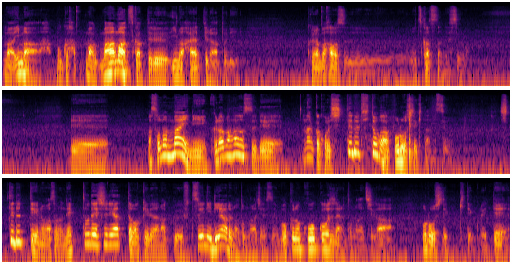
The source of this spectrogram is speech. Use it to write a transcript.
まあ今僕は、まあ、まあまあ使ってる今流行ってるアプリクラブハウスを使ってたんですよ。で、まあ、その前にクラブハウスでなんかこれ知ってる人がフォローしてきたんですよ。知ってるっていうのはそのネットで知り合ったわけではなく普通にリアルの友達ですよ僕の高校時代の友達がフォローしてきてくれて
